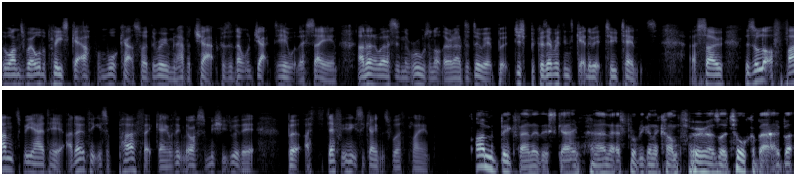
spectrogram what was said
the ones where all the police get up and walk outside the room and have a chat because they don't want Jack to hear what they're saying. I don't know whether that's in the rules or not they're allowed to do it but just because everything's getting a bit too tense. Uh, so there's a lot of fun to be had here. I don't think it's a perfect game. I think there are some issues with it but I definitely think it's a game that's worth playing. I'm a big fan of this game, and it's probably going to come through as I talk about it. But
